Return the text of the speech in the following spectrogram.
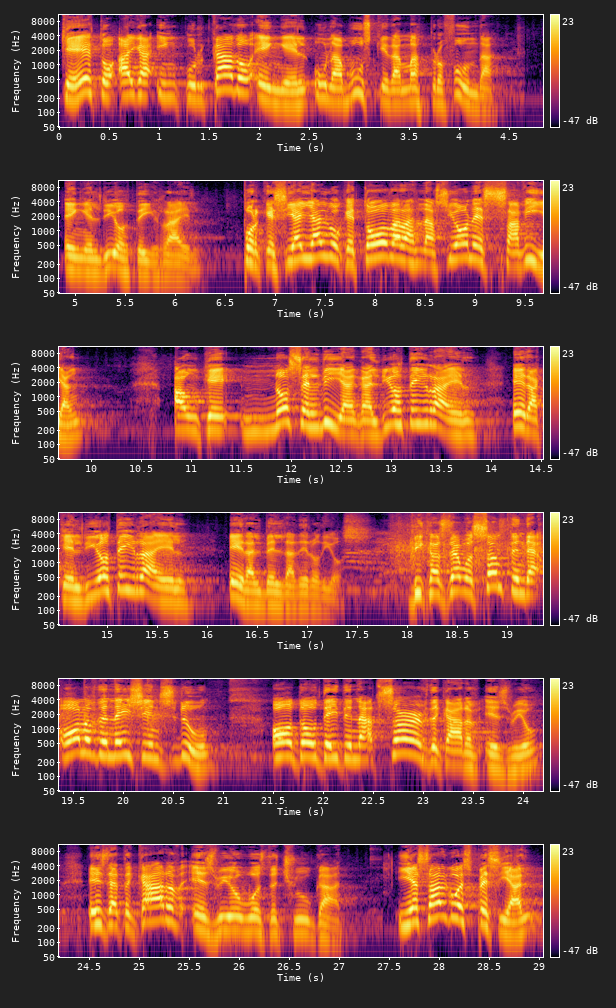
Que esto haya inculcado en él una búsqueda más profunda en el Dios de Israel. Porque si hay algo que todas las naciones sabían, aunque no servían al Dios de Israel, era que el Dios de Israel era el verdadero Dios. Because there was something that all of the nations knew, although they did not serve the God of Israel, is that the God of Israel was the true God. Y es algo especial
